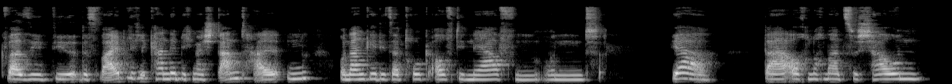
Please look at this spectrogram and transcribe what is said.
quasi die, das weibliche kann dem nicht mehr standhalten und dann geht dieser Druck auf die Nerven und ja, da auch nochmal zu schauen,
